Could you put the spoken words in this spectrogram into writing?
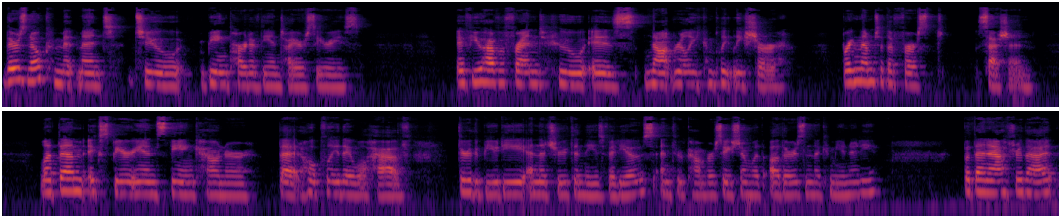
There's no commitment to being part of the entire series. If you have a friend who is not really completely sure Bring them to the first session. Let them experience the encounter that hopefully they will have through the beauty and the truth in these videos and through conversation with others in the community. But then after that,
